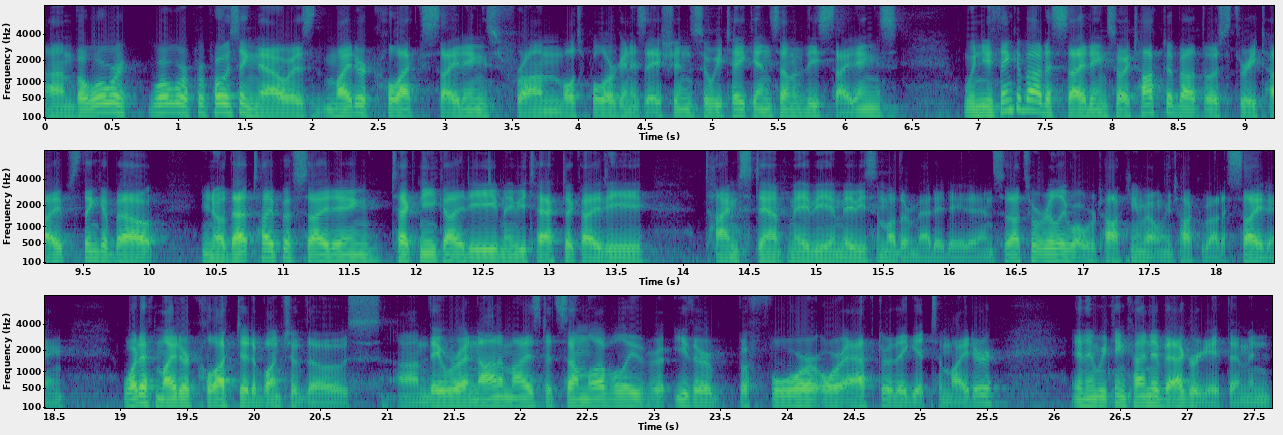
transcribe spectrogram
Um, but what we're, what we're proposing now is MITRE collects sightings from multiple organizations. So we take in some of these sightings. When you think about a sighting, so I talked about those three types. Think about you know, that type of sighting, technique ID, maybe tactic ID, timestamp maybe, and maybe some other metadata. And so that's what really what we're talking about when we talk about a sighting. What if MITRE collected a bunch of those? Um, they were anonymized at some level, either, before or after they get to MITRE, and then we can kind of aggregate them and,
